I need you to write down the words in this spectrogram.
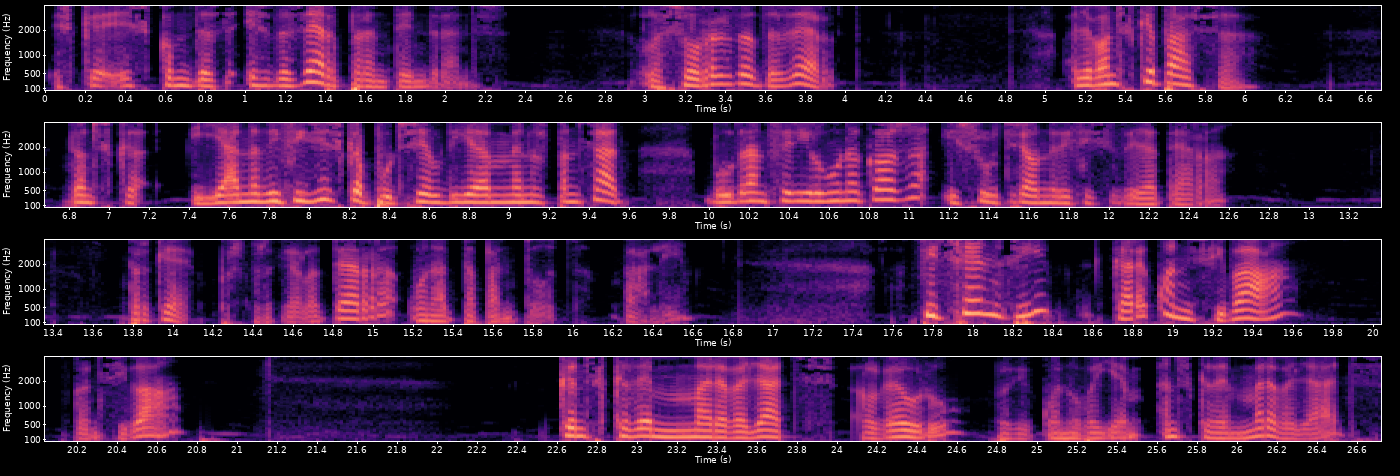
És que és com des, és desert, per entendre'ns. La sorra és de desert. Llavors, què passa? Doncs que hi ha edificis que potser el dia menys pensat voldran fer-hi alguna cosa i sortirà un edifici de la terra. Per què? Pues perquè la terra ho ha anat tapant tot. Vale. Fixem-hi que ara quan s'hi va, quan s'hi va, que ens quedem meravellats al veure-ho, perquè quan ho veiem ens quedem meravellats,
